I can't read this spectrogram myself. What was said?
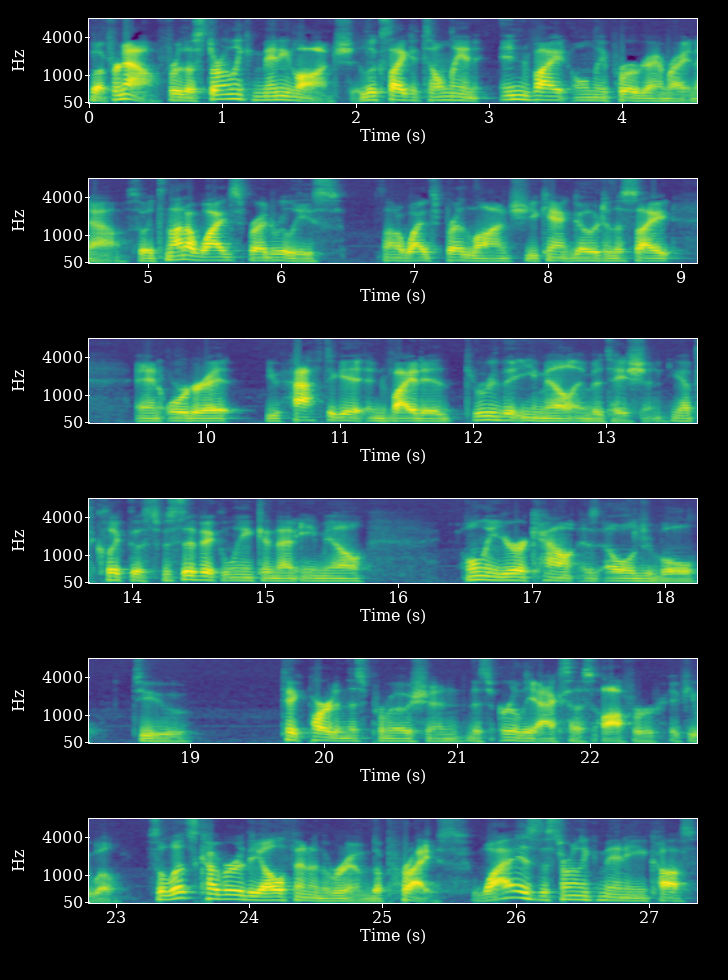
But for now, for the Starlink Mini launch, it looks like it's only an invite-only program right now. So it's not a widespread release, it's not a widespread launch. You can't go to the site and order it. You have to get invited through the email invitation. You have to click the specific link in that email. Only your account is eligible to take part in this promotion, this early access offer, if you will. So let's cover the elephant in the room, the price. Why is the Starlink Mini cost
